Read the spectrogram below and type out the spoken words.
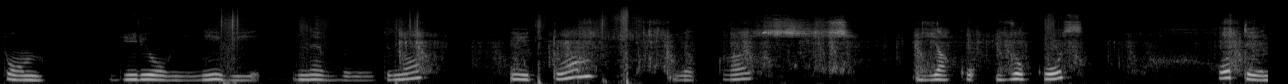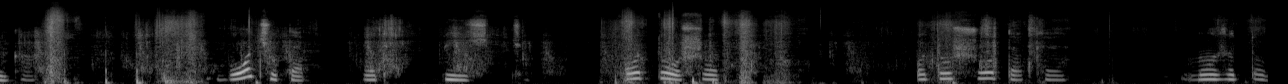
Том деревні не, ві... не видно. І там якась яку... якось хотинка. Бочуте от піщі. Ото що. Ото що таке? Може то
